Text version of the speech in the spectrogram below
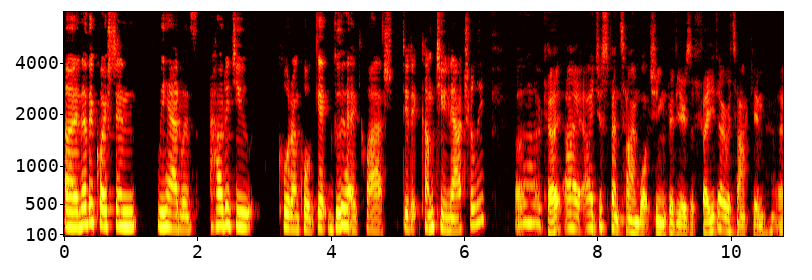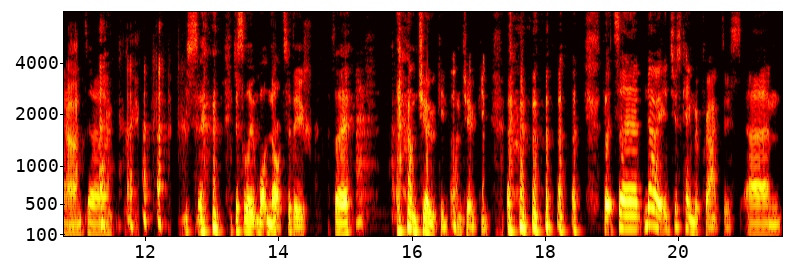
Uh, another question we had was, how did you quote unquote get good at Clash? Did it come to you naturally? Uh, okay, I, I just spent time watching videos of Fado attacking and ah, uh, just, just learned what not to do. So I'm joking, I'm joking. but uh, no, it just came with practice. Um,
